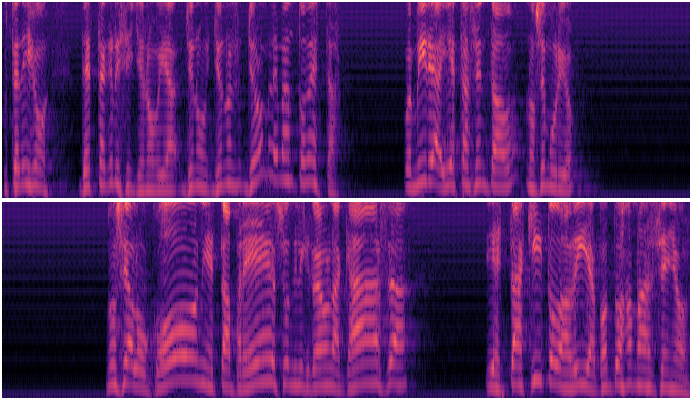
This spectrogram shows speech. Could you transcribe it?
Usted dijo, de esta crisis yo no voy a, yo no, yo no, yo no me levanto de esta. Pues mire, ahí está sentado, no se murió. No se alocó, ni está preso, ni le quitaron la casa. Y está aquí todavía. ¿Cuántos aman al Señor?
